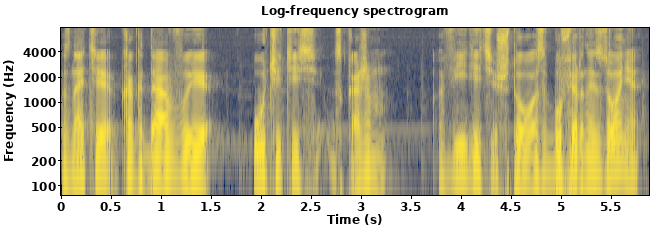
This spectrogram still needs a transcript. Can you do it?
знаете, когда вы учитесь, скажем, видеть, что у вас в буферной зоне –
